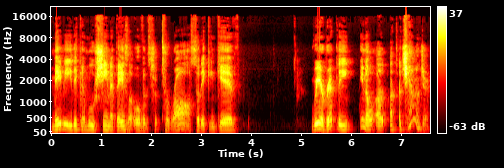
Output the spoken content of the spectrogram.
maybe they can move Shayna Baszler over to, to Raw so they can give Rhea Ripley, you know, a, a, a, challenger.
